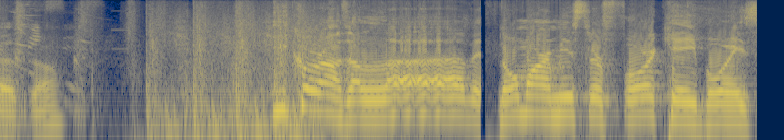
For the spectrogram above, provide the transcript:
Let's go. Rounds, I love it. No more Mr. 4K, boys.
